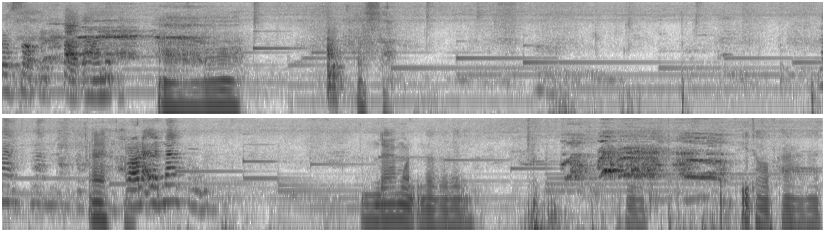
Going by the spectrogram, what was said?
กระสอบไปตัดเอาเนี่ย อ๋อข้อสอบนั่งนั่งนั่งได้ครอรับนะเออนั่งคุยได้หมดเลยที่ทอผ้านะ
